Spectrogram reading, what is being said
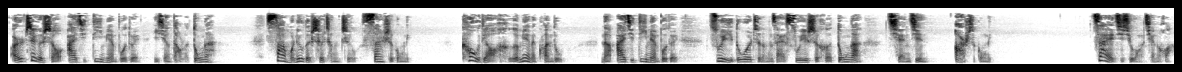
而这个时候埃及地面部队已经到了东岸。萨姆六的射程只有三十公里，扣掉河面的宽度，那埃及地面部队最多只能在苏伊士河东岸前进二十公里。再继续往前的话，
